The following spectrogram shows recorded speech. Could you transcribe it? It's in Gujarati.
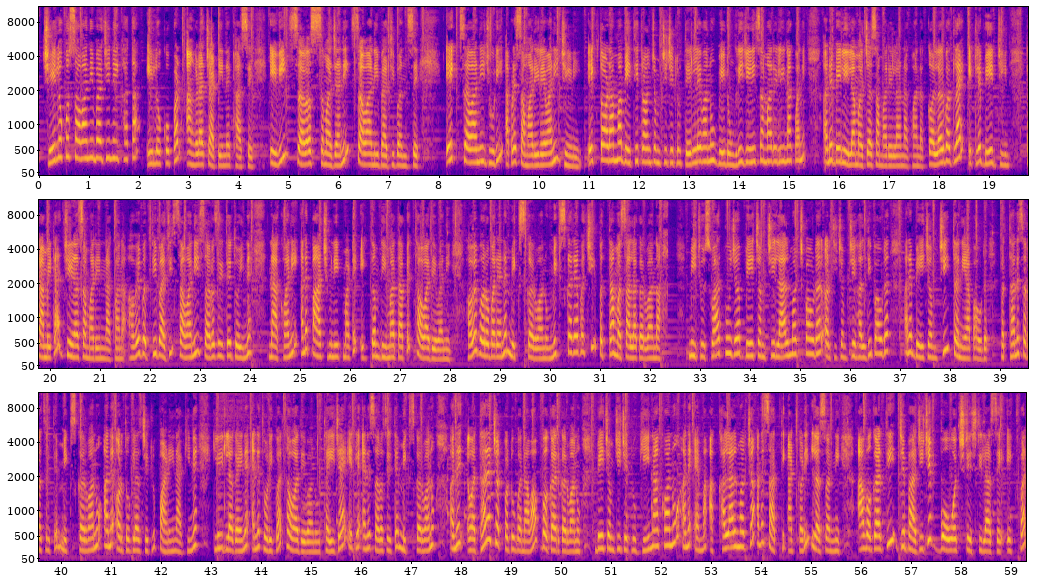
જે લોકો સવાની ભાજી નહીં ખાતા, એ લોકો પણ આંગળા ચાટીને ખાશે. એવી સરસ મજાની સવાની ભાજી બનશે. એક સવાની જોડી આપણે સમારી લેવાની ઝીણી. એક તોડામાં બેથી ત્રણ ચમચી જેટલું તેલ લેવાનું, બે ડુંગળી ઝીણી સમારેલી નાખવાની અને બે લીલા મરચાં સમારેલા નાખવાના. કલર બદલાય એટલે બે ઝીણ. ટામેટા ઝીણા સમારીને નાખવાના. હવે બધી ભાજી સવાની સરસ રીતે ધોઈને નાખવાની અને પાંચ મિનિટ માટે એકદમ ધીમા તાપે થવા દેવાની. હવે બરોબર એને મિક્સ કરવાનું. મિક્સ કર્યા પછી બધા મસાલા કરવાના. મીઠું સ્વાદ મુજબ બે ચમચી લાલ મરચ પાવડર અડધી ચમચી હલ્દી પાવડર અને બે ચમચી ધનિયા પાવડર બધાને સરસ રીતે મિક્સ કરવાનું અને અડધો ગ્લાસ જેટલું પાણી નાખીને લીડ લગાવીને એને થોડીક વાર થવા દેવાનું. થઈ જાય એટલે એને સરસ રીતે મિક્સ કરવાનું અને વધારે ચટપટું બનાવવા વઘાર કરવાનું. બે ચમચી જેટલું ઘી નાખવાનું અને એમાં આખા લાલ મરચાં અને સાતથી આઠ કડી લસણની. આ વઘારથી જે ભાજી છે બહુ જ ટેસ્ટી લાગશે. એકવાર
